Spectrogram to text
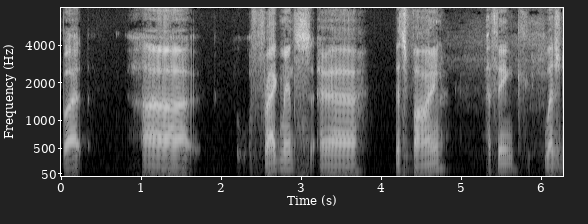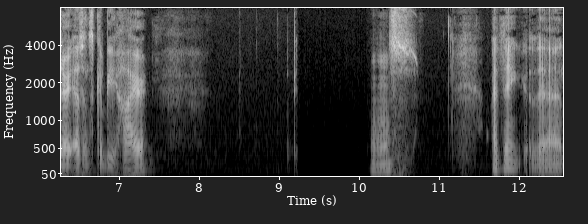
But uh, fragments, uh, that's fine. I think legendary essence could be higher. Mm-hmm. I think that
